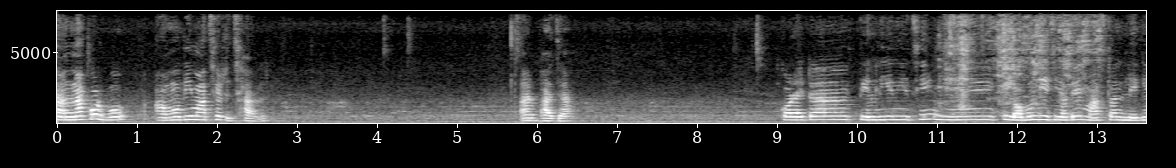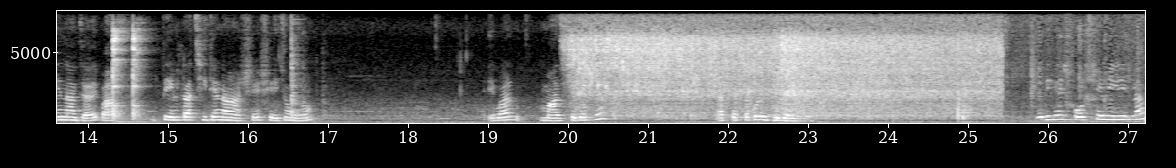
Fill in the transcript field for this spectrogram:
রান্না করব আমদি মাছের ঝাল আর ভাজা। কড়াইটা তেল দিয়ে নিয়েছি, নিয়ে একটু লবণ দিয়েছি যাতে মাছটা লেগে না যায় বা তেলটা ছিটে না আসে সেই জন্য। এবার মাছগুলোকে একটা একটা করে ভেজে নেব। এদিকে সর্ষে নিয়ে নিলাম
